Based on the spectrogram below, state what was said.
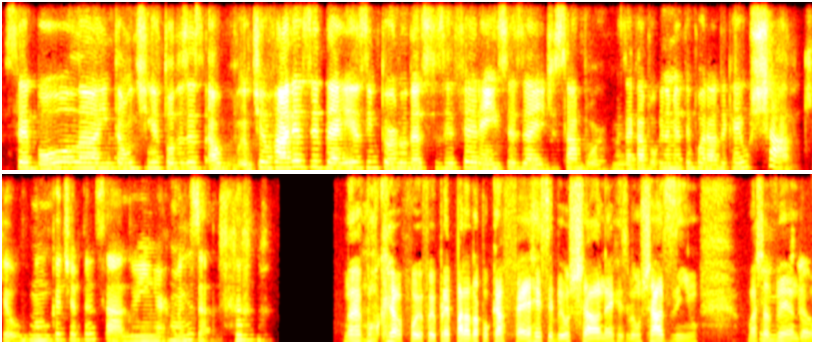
cebola, então tinha todas as, eu tinha várias ideias em torno dessas referências aí de sabor, mas acabou que na minha temporada caiu chá, que eu nunca tinha pensado em harmonizar. Não é bom que foi, foi preparada para o café, recebeu chá, né? Recebeu um chazinho. Mas tá vendo?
